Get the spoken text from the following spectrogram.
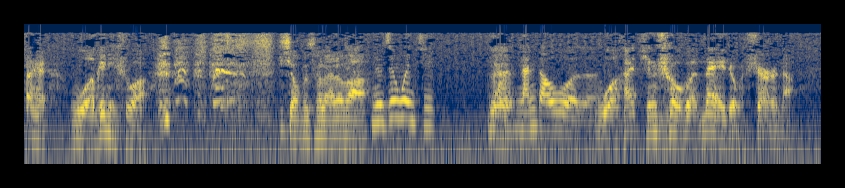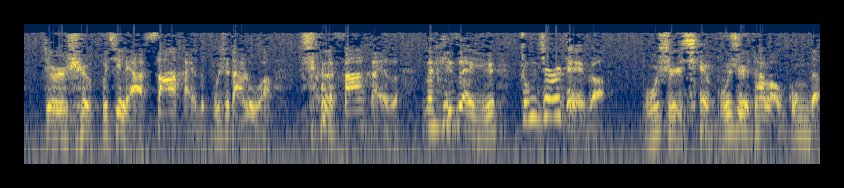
哎，我跟你说，笑不出来了吧？你这问题呃难难倒我了。我还听说过那种事儿呢，就是是夫妻俩仨孩子，不是大陆啊，生了仨孩子。问题在于中间这个不是这不是她老公的，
